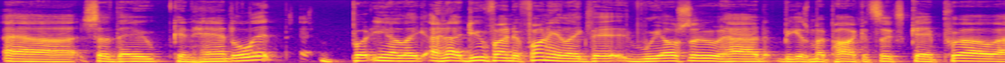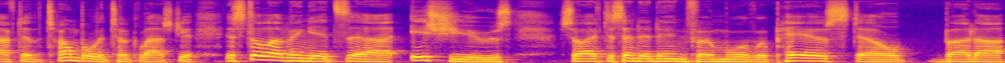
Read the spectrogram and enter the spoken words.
Uh, so they can handle it, but you know, like, and I do find it funny. Like, that we also had because my Pocket 6K Pro after the tumble it took last year is still having its uh, issues, so I have to send it in for more repairs still. But uh,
